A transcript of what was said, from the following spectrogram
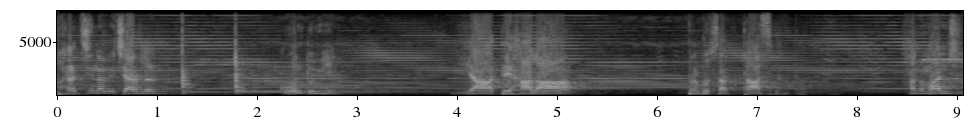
भरतजीनं विचारलं कोण तुम्ही? या देहाला प्रभूचा दास म्हणतात. हनुमानजी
